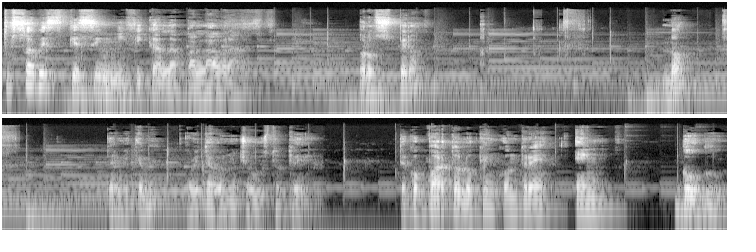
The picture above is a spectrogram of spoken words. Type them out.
¿Tú sabes qué significa la palabra próspero? ¿No? Permíteme, ahorita con mucho gusto te, te comparto lo que encontré en Google.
